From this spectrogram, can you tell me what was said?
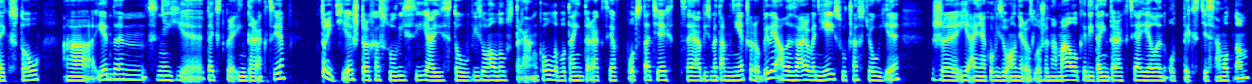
textov a jeden z nich je text pre interakcie ktorý tiež trocha súvisí aj s tou vizuálnou stránkou, lebo tá interakcia v podstate chce, aby sme tam niečo robili, ale zároveň jej súčasťou je, že je aj nejako vizuálne rozložená. Málo kedy tá interakcia je len o texte samotnom.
